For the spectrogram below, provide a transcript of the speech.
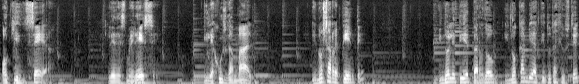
o quien sea le desmerece y le juzga mal y no se arrepiente y no le pide perdón y no cambia de actitud hacia usted,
